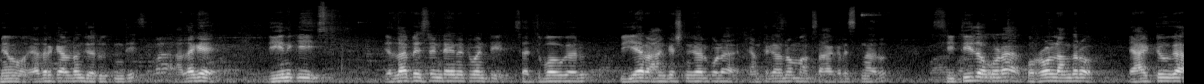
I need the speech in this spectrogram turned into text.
మేము ఎదరికెళ్ళడం జరుగుతుంది. అలాగే దీనికి జిల్లా ప్రెసిడెంట్ అయినటువంటి సత్యబాబు గారు పిఏ రామకృష్ణ గారు కూడా ఎంతగానో మాకు సహకరిస్తున్నారు. సిటీలో కూడా కుర్రోళ్ళందరూ యాక్టివ్గా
